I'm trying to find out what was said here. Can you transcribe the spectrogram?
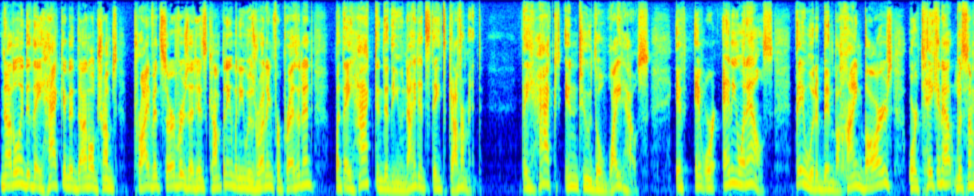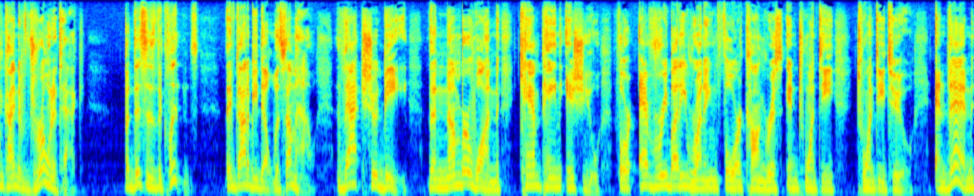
Not only did they hack into Donald Trump's private servers at his company when he was running for president, but they hacked into the United States government. They hacked into the White House. If it were anyone else, they would have been behind bars or taken out with some kind of drone attack. But this is the Clintons. They've got to be dealt with somehow. That should be the number one campaign issue for everybody running for Congress in 2022. And then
